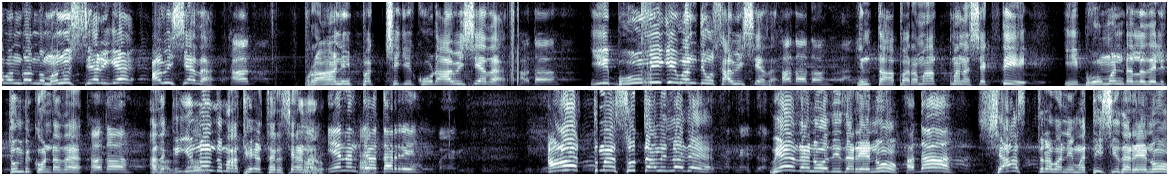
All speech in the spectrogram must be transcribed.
ಒಂದೊಂದು ಮನುಷ್ಯರಿಗೆ ಅವಿಷ್ಯದ. ಹೌದ್. ಪ್ರಾಣಿ ಪಕ್ಷಿಗೆ ಕೂಡ ಅವಿಷ್ಯದ. ಹೌದಾ? ಈ ಭೂಮಿಗೆ ಒಂದು ದಿವಸ ಆವಿಷ್ಯದ ಹೌದೌದು ಇಂಥ ಪರಮಾತ್ಮನ ಶಕ್ತಿ ಈ ಭೂಮಂಡಲದಲ್ಲಿ ತುಂಬಿಕೊಂಡದ. ಹೌದಾ. ಅದಕ್ಕೆ ಇನ್ನೊಂದು ಮಾತು ಹೇಳ್ತಾರೆ ಶರಣರು. ಏನಂತ ಹೇಳ್ತಾರ್ರಿ? ಆತ್ಮ ಶುದ್ಧವಿಲ್ಲದೆ ವೇದ ಓದಿದರೇನು? ಅದ ಶಾಸ್ತ್ರವನ್ನೇ ಮತಿಸಿದರೇನು?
